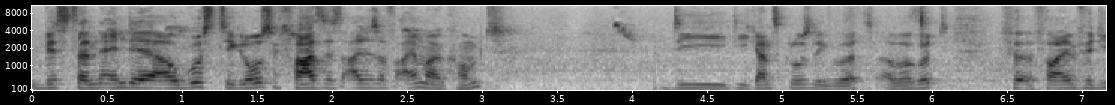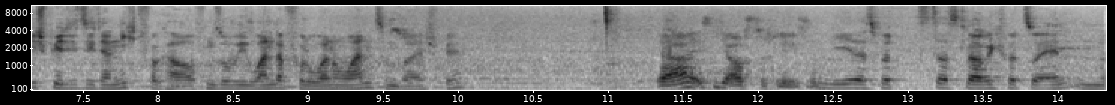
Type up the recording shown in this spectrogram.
bis dann Ende August die große Phase, dass alles auf einmal kommt, die, die ganz gruselig wird. Aber gut, für, vor allem für die Spiele, die sich dann nicht verkaufen, so wie Wonderful 101 zum Beispiel. ja, ist nicht auszuschließen. Nee, das wird, das glaube ich, wird so enden.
